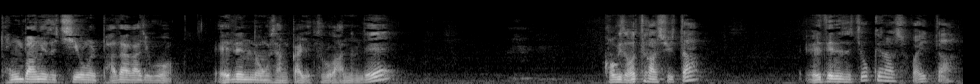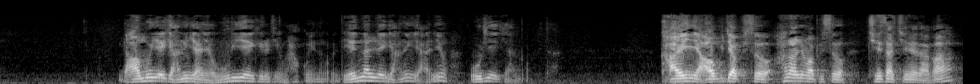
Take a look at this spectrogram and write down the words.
동방에서 지음을 받아가지고 에덴 동산까지 들어왔는데 거기서 어떻게 할 수 있다? 에덴에서 쫓겨날 수가 있다. 나무 얘기하는 게 아니라 우리 얘기를 지금 하고 있는 겁니다. 옛날 얘기하는 게 아니요. 우리 얘기하는 겁니다. 가인이 아버지 앞에서 하나님 앞에서 제사 지내다가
